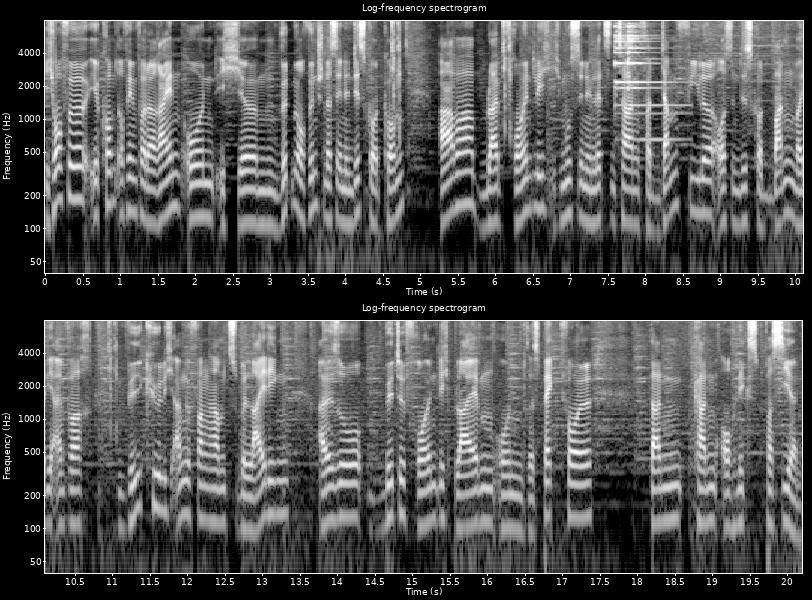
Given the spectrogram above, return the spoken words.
Ich hoffe, ihr kommt auf jeden Fall da rein und ich ähm, würde mir auch wünschen, dass ihr in den Discord kommt. Aber bleibt freundlich. Ich musste in den letzten Tagen verdammt viele aus dem Discord bannen, weil die einfach willkürlich angefangen haben zu beleidigen. Also bitte freundlich bleiben und respektvoll. Dann kann auch nichts passieren.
